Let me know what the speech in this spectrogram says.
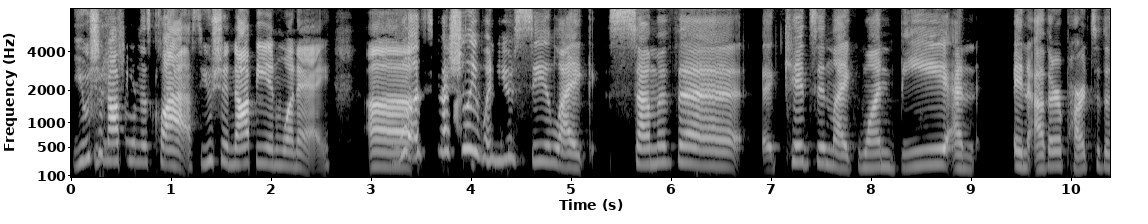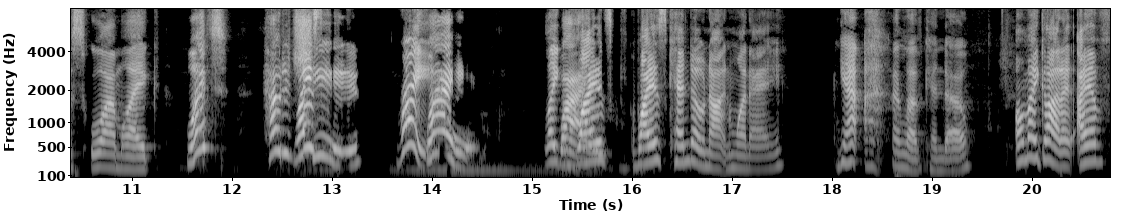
you should not be in this class. You should not be in one A. Uh, well, especially when you see like some of the uh, kids in like 1B and in other parts of the school, I'm like, what? How did Why is- she? right? Why? Like why? why is why is Kendo not in one A? Yeah, I love Kendo. Oh my god, I, I have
